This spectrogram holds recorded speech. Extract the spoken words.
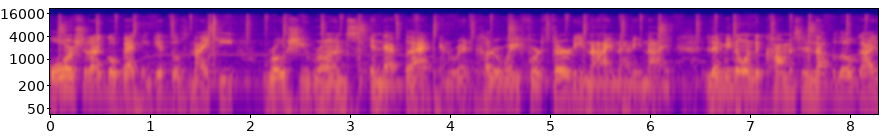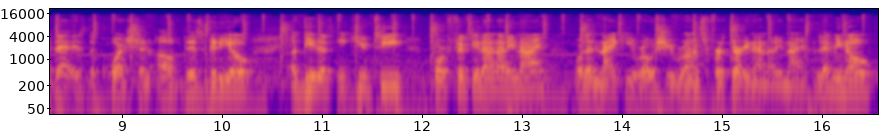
or should I go back and get those Nike Roshe runs in that black and red colorway for $39.99? Let me know in the comments down below, guys. That is the question of this video. Adidas EQT for $59.99 or the Nike Roshe runs for $39.99? Let me know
